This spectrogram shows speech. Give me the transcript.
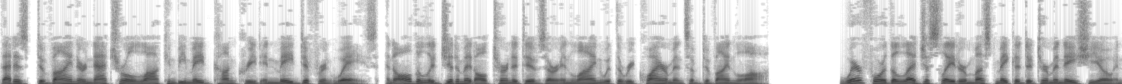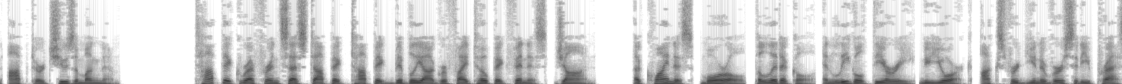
that is, divine or natural law can be made concrete in made different ways, and all the legitimate alternatives are in line with with the requirements of divine law. Wherefore the legislator must make a determinatio and opt or choose among them. Topic references topic topic Bibliography topic Finnis, John. Aquinas, Moral, Political, and Legal Theory New York, Oxford University Press,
